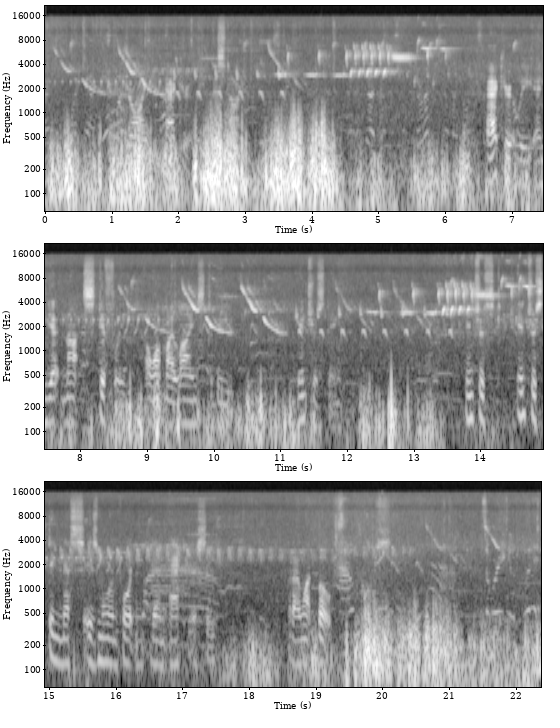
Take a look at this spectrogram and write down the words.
And drawing accurately this time. Accurately and yet not stiffly. I want my lines to be interesting. Interest, interestingness is more important than accuracy, but I want both. So where are you gonna put it?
